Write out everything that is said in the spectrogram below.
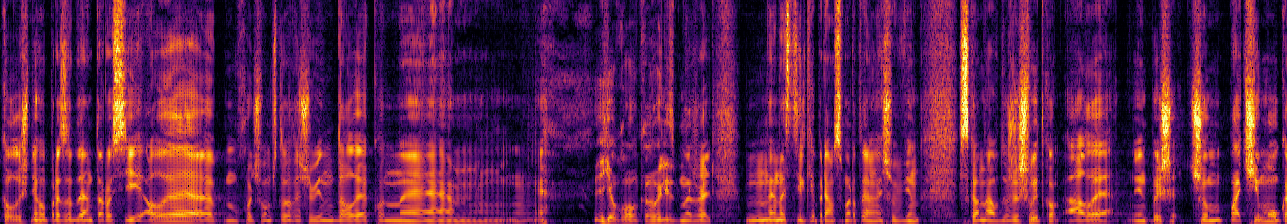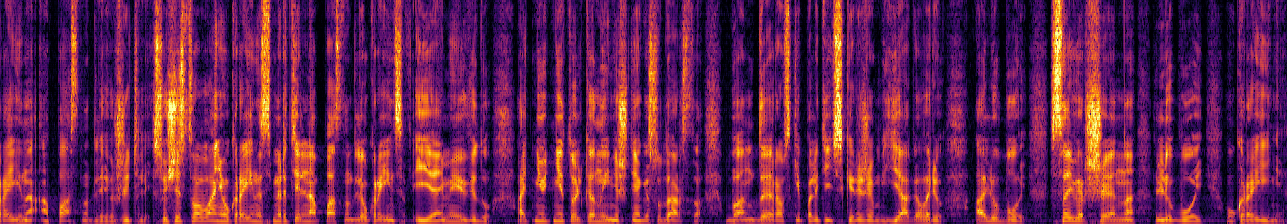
колишнього президента Росії, але хочу вам сказати, що він далеко не. Його алкоголізм, на жаль, не настільки прям смертельний, щоб він сканав дуже швидко. Але він пише, чому, почему Украина опасна для ее жителей. Существование Украины смертельно опасно для украинцев. И я имею в виду отнюдь не только нынешнее государство, бандеровский политический режим. Я говорю о любой, совершенно любой Украине.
